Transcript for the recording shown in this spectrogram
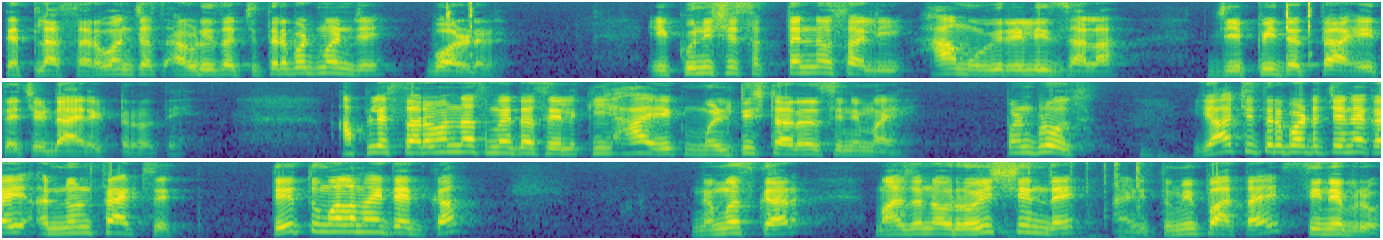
त्यातला सर्वांच्याच आवडीचा चित्रपट म्हणजे बॉर्डर. एकोणीसशे सत्त्याण्णव साली हा मूवी रिलीज झाला. जे पी दत्ता हे त्याचे डायरेक्टर होते. आपल्या सर्वांनाच माहीत असेल की हा एक मल्टीस्टारर सिनेमा आहे. पण ब्रोज या चित्रपटाचे ना काही अननोन फॅक्ट्स आहेत. ते तुम्हाला माहीत आहेत का? नमस्कार. माझं नाव रोहित शिंदे आणि तुम्ही पाहताय सिनेब्रो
